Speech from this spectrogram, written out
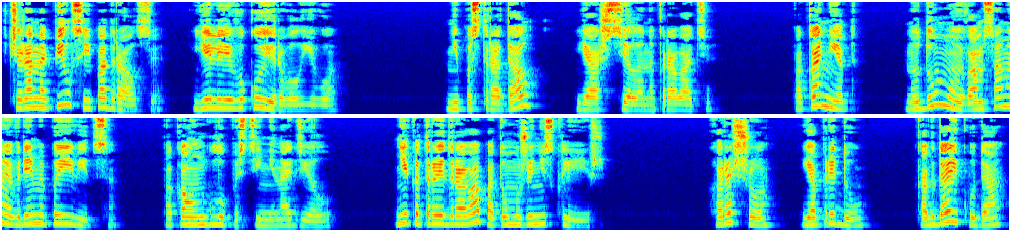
Вчера напился и подрался. Еле эвакуировал его. Не пострадал? Я аж села на кровати. Пока нет. Но думаю, вам самое время появиться, пока он глупостей не наделал. Некоторые дрова потом уже не склеишь. Хорошо, я приду. Когда и куда?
